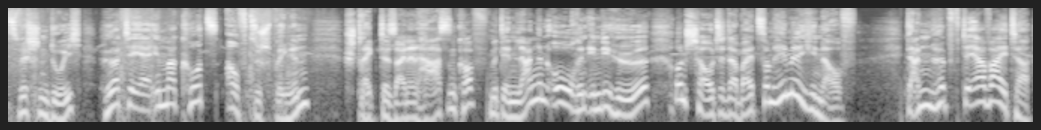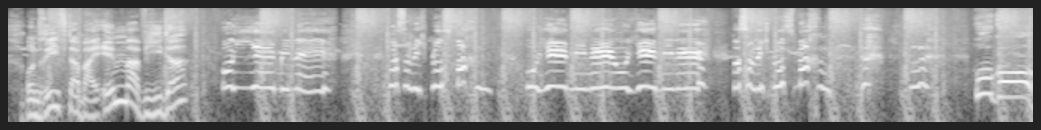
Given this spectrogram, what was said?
Zwischendurch hörte er immer kurz aufzuspringen, streckte seinen Hasenkopf mit den langen Ohren in die Höhe und schaute dabei zum Himmel hinauf. Dann hüpfte er weiter und rief dabei immer wieder Oh je. Was soll ich bloß machen? Oh je, Mine, oh je, Mine. Was soll ich bloß machen? Hugo!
